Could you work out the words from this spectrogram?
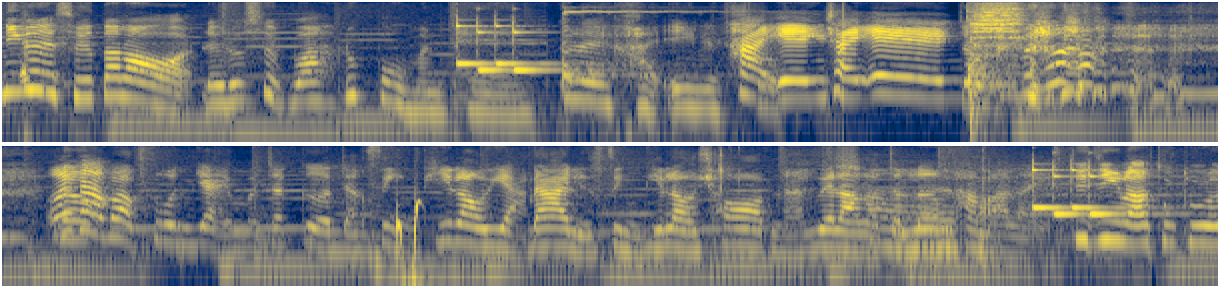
นี่ก็เลยซื้อตลอดเลยรู้สึกว่าลูกโป่งมันแพงก็เลยขายเองเลยถ่ายเองใช้เองจบ เอ้ยแต่แบบส่วนใหญ่มันจะเกิดจากสิ่งที่เราอยากได้หรือสิ่งที่เราชอบนะ เวลาเราจะเริ่มทำอะไร จริงๆแล้วทุกธุร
